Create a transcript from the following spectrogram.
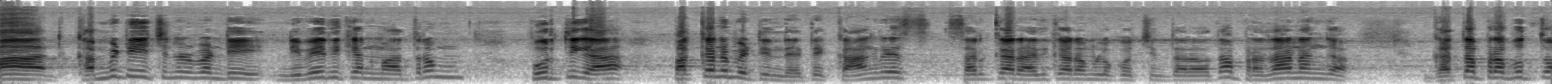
ఆ కమిటీ ఇచ్చినటువంటి నివేదికను మాత్రం పూర్తిగా పక్కన పెట్టింది. అయితే కాంగ్రెస్ సర్కార్ అధికారంలోకి వచ్చిన తర్వాత ప్రధానంగా గత ప్రభుత్వ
